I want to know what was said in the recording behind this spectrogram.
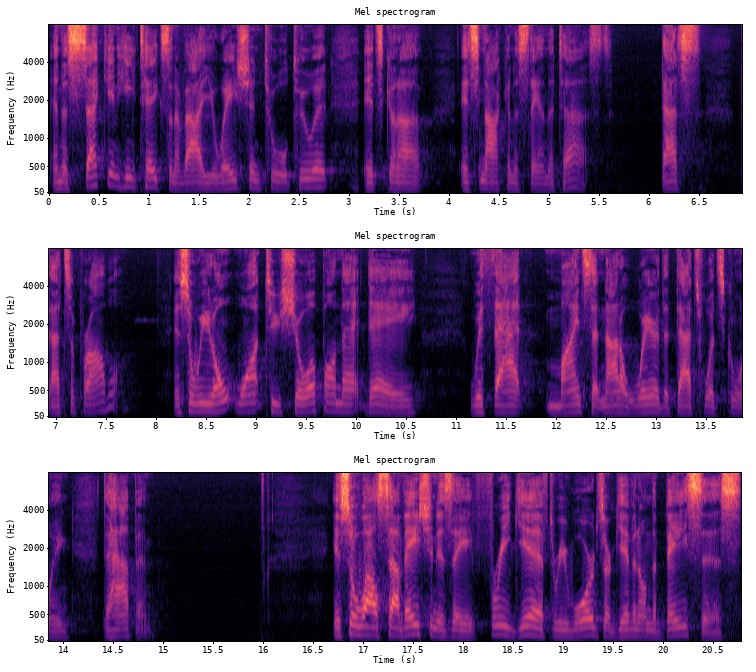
And the second He takes an evaluation tool to it, it's, gonna, it's not going to stand the test. That's, that's a problem. And so we don't want to show up on that day with that mindset, not aware that that's what's going to happen. And so, while salvation is a free gift, rewards are given on the basis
